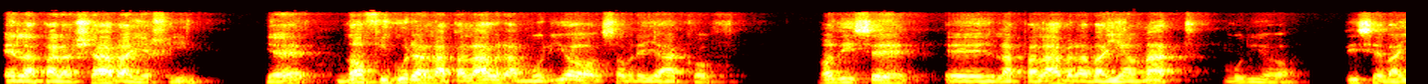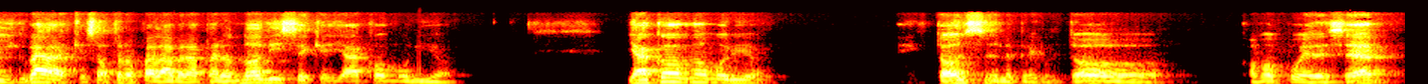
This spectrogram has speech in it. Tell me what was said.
En la parashá Vayehi, no figura la palabra murió sobre Jacob. No dice eh, la palabra Vayamat, murió dice Vaigba, que es otra palabra, pero no dice que Jacob murió. Jacob no murió. Entonces le preguntó, ¿cómo puede ser?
